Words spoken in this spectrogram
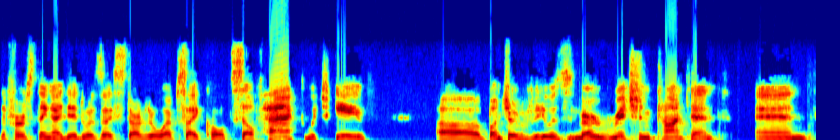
the first thing I did was I started a website called Self Hacked, which gave a bunch of it was very rich in content and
